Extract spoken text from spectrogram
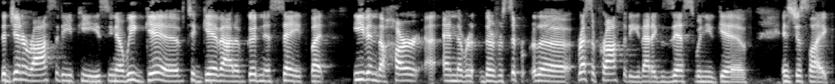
the generosity piece, you know, we give to give out of goodness sake, but even the heart and the the, recipro- the reciprocity that exists when you give is just like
